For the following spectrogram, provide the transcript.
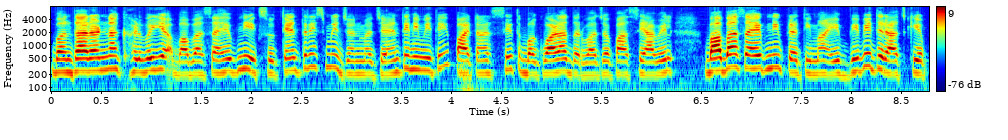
બંધારણના ઘડવૈયા બાબા સાહેબની એકસો તેત્રીસમી જન્મ જયંતિ નિમિત્તે પાટણ સ્થિત બગવાડા દરવાજા પાસે આવેલ બાબા સાહેબની પ્રતિમાએ વિવિધ રાજકીય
